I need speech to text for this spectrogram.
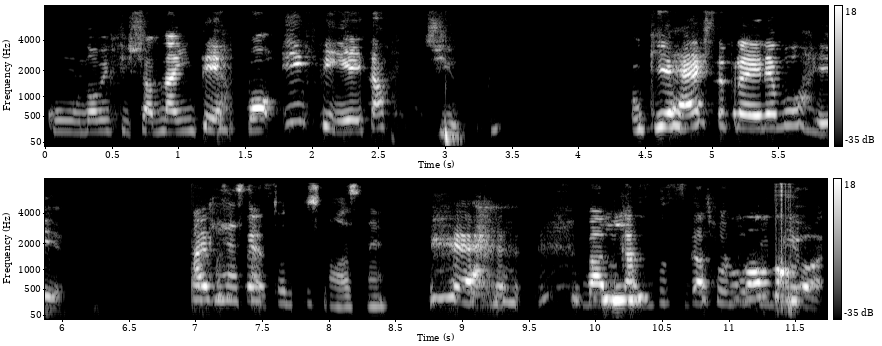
com o nome fichado na Interpol. Enfim, ele tá fudido. O que resta pra ele é morrer. O Aí que resta a pensa, todos nós, né? é, mas no caso do Silas foi um pouquinho pior.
